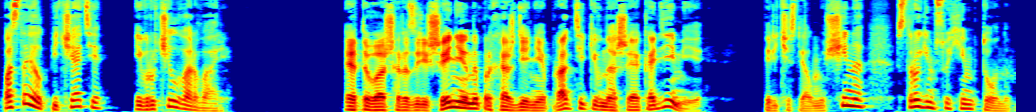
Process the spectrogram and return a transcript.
поставил печати и вручил Варваре. «Это ваше разрешение на прохождение практики в нашей академии», перечислял мужчина строгим сухим тоном.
